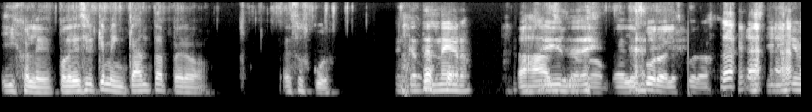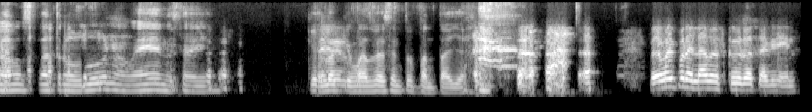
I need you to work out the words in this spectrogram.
Híjole, podría decir que me encanta, pero es oscuro. Me encanta el negro. Ajá, Sí, sí, no, no, el oscuro, el oscuro. Sí, vamos 4-1, bueno, está bien. ¿Qué es lo que más ves en tu pantalla? Me voy por el lado oscuro también.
